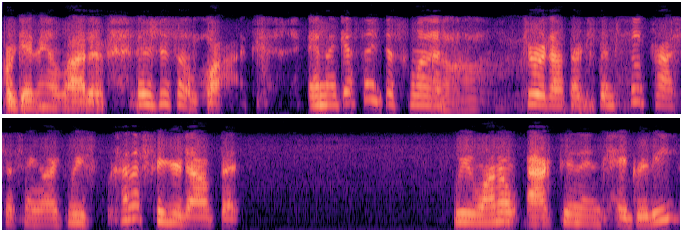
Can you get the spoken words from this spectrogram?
we're getting a lot of, there's just a lot. And I guess I just want to uh-huh. throw it out there because I'm still processing. Like, we've kind of figured out that we want to act in integrity.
